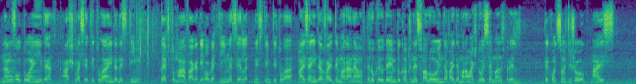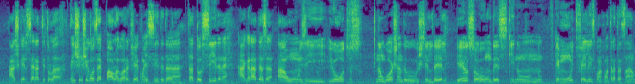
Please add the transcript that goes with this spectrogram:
não voltou ainda. Acho que vai ser titular ainda nesse time. Deve tomar a vaga de Robertinho nesse, nesse time titular, mas ainda vai demorar, né? Pelo que o DM do Campinense falou, ainda vai demorar umas duas semanas para ele ter condições de jogo, mas acho que ele será titular. Tem, chegou Zé Paulo agora, que já é conhecido da, da torcida, né? Agrada a uns e, e outros não gostam do estilo dele. Eu sou um desses que não, não fiquei muito feliz com a contratação,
